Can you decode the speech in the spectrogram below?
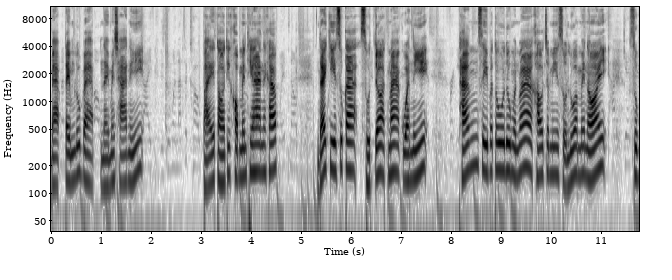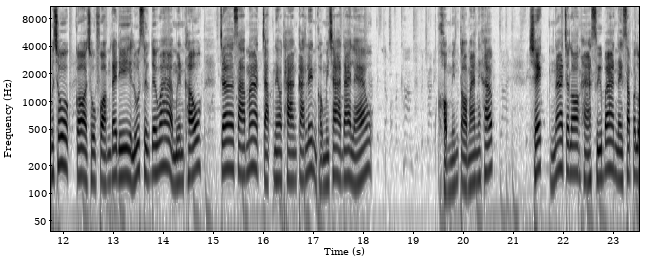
แบบเต็มรูปแบบในไม่ช้านี้ ไปต่อที่คอมเมนต์ที่ 5 นะครับ ไดกีสุกะสุดยอดมากวันนี้ ทั้ง 4 ประตูดูเหมือนว่าเขาจะมีส่วนร่วมไม่น้อย สุภโชคก็โชว์ฟอร์มได้ดี รู้สึกได้ว่าเหมือนเขาจะสามารถจับแนวทางการเล่นของมิชาได้แล้ว คอมเมนต์ต่อมานะครับ เช็คน่าจะลองหาซื้อบ้านในซัปโปโร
